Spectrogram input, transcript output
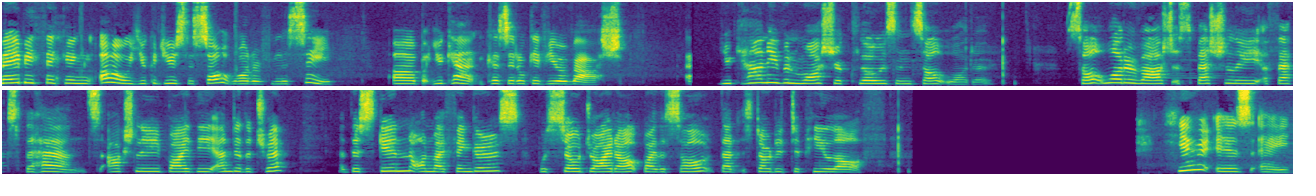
may be thinking, oh, you could use the salt water from the sea, uh, but you can't because it'll give you a rash. You can't even wash your clothes in salt water. Saltwater rash especially affects the hands. Actually, by the end of the trip, the skin on my fingers was so dried out by the salt that it started to peel off. Here is a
